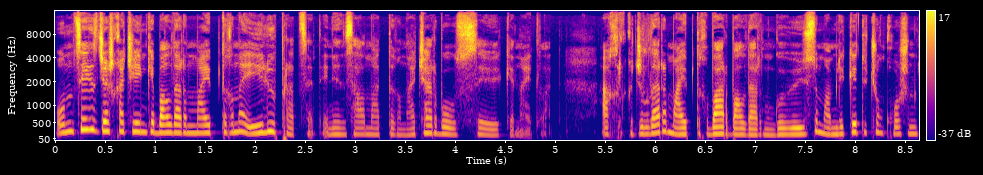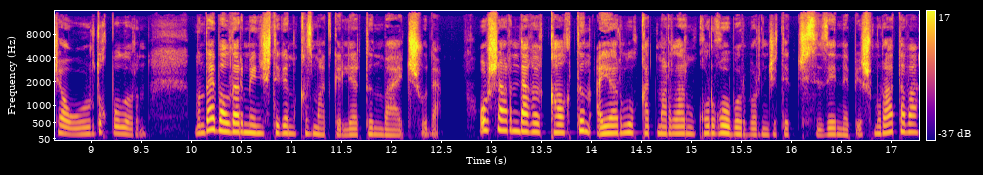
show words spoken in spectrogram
Он сегиз жашка чейинки балдардын майыптыгына элүү процент эненин саламаттыгы начар болуусу себеп экени айтылат. Акыркы жылдары майыптыгы бар балдардын көбөйүүсү мамлекет үчүн кошумча оордук болоорун мындай балдар менен иштеген кызматкерлер тынбай айтышууда ош шаарындагы калктын аярлуу катмарларын коргоо борборунун жетекчиси зейнеп эшмуратова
